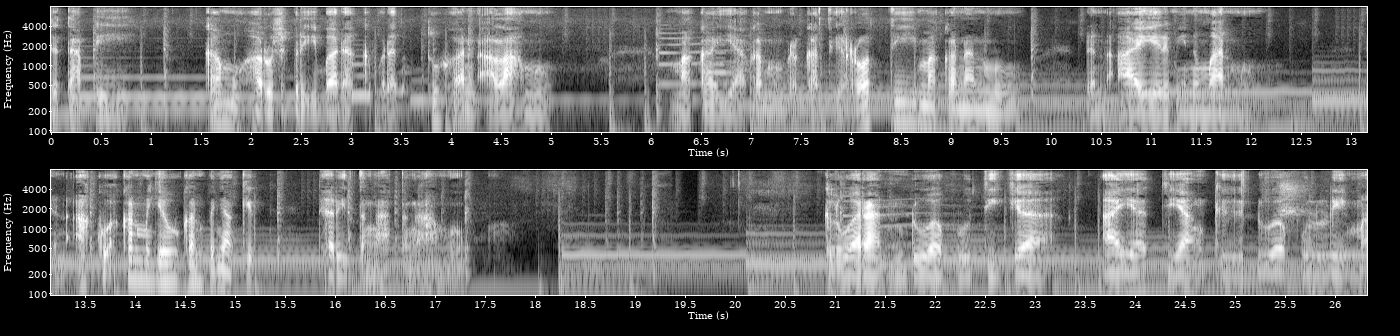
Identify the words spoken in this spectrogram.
tetapi kamu harus beribadah kepada Tuhan Allahmu, maka Ia akan memberkati roti makananmu dan air minumanmu, dan Aku akan menjauhkan penyakit dari tengah-tengahmu. Keluaran 23 ayat yang ke-25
